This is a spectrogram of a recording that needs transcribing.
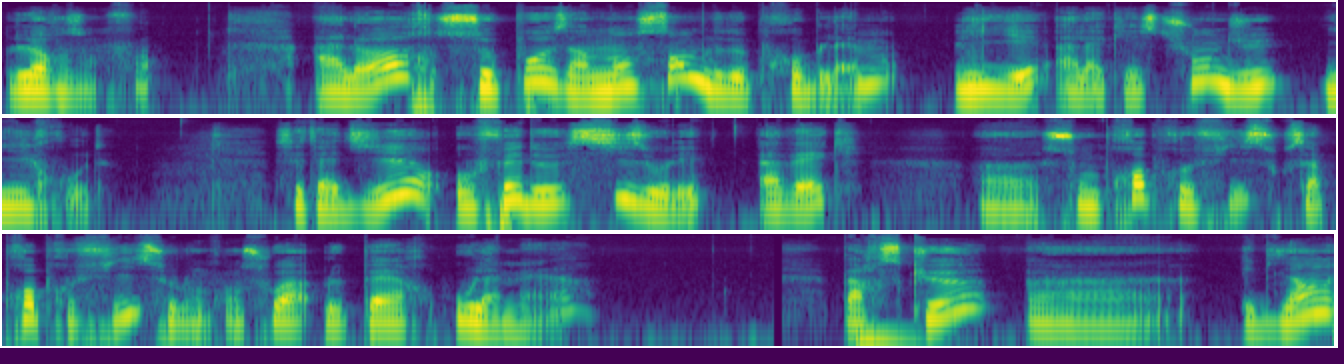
leurs enfants, alors se pose un ensemble de problèmes liés à la question du yichud, c'est-à-dire au fait de s'isoler avec euh, son propre fils ou sa propre fille, selon qu'on soit le père ou la mère, parce que, euh, eh bien,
